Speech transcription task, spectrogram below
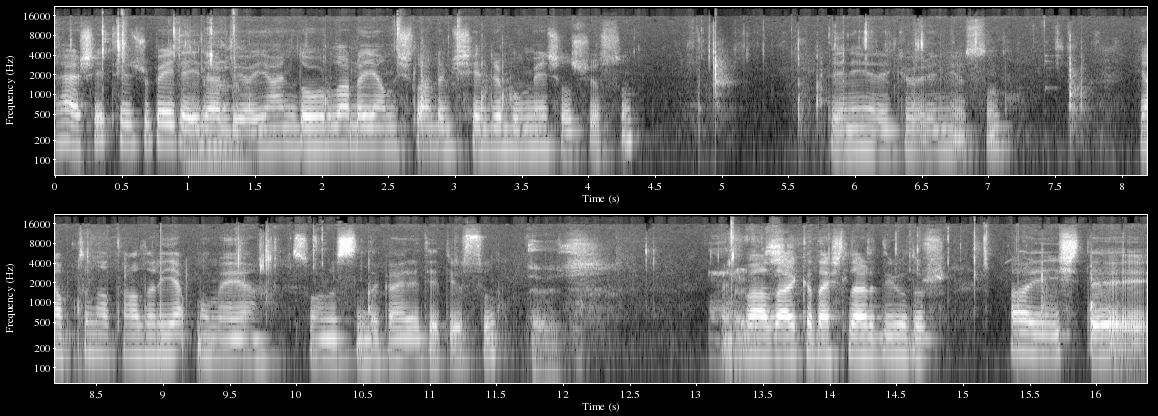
her şey tecrübeyle ilerliyor. Yani doğrularla yanlışlarla bir şeyleri bulmaya çalışıyorsun. Deneyerek öğreniyorsun. Yaptığın hataları yapmamaya sonrasında gayret ediyorsun. Evet. Hani Bazı arkadaşlar diyordur. Ay işte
